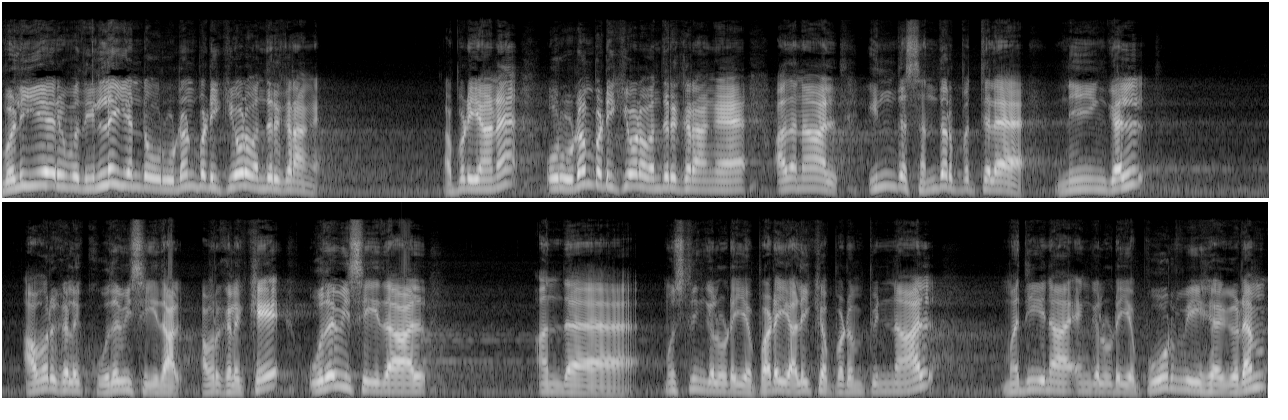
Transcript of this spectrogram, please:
வெளியேறுவதில்லை என்ற ஒரு உடன்படிக்கையோடு வந்திருக்கிறாங்க. அப்படியான ஒரு உடன்படிக்கையோடு வந்திருக்கிறாங்க. அதனால் இந்த சந்தர்ப்பத்தில் நீங்கள் அவர்களுக்கு உதவி செய்தால் அவர்களுக்கே உதவி செய்தால் அந்த முஸ்லிம்களுடைய படை அளிக்கப்படும் பின்னால் மதீனா எங்களுடைய பூர்வீக இடம்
